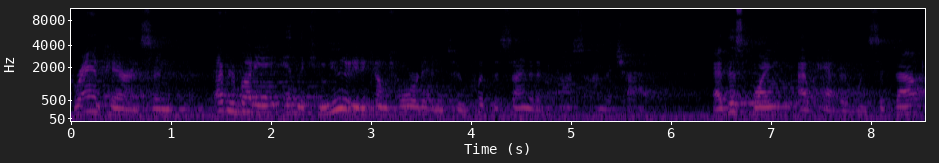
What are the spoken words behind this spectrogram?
grandparents and everybody in the community to come forward and to put the sign of the cross on the child. At this point, I would have everyone sit down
